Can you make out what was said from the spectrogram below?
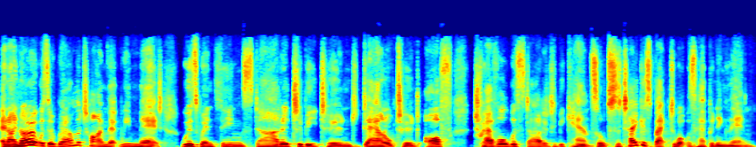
And I know it was around the time that we met was when things started to be turned down or turned off. Travel was started to be cancelled. So take us back to what was happening then.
